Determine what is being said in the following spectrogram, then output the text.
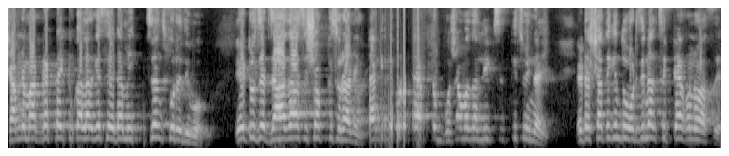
সামনে মাঠঘাটটা একটু কালার গেছে এটা আমি চেঞ্জ করে দিব। এ টু জেড যা যা আছে সবকিছু রানিং টাঙ্কিতে কোনো ট্যাপ টপ বসা মাজা লিক কিছুই নাই। এটার সাথে কিন্তু অরিজিনাল সিটটা এখনও আছে।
